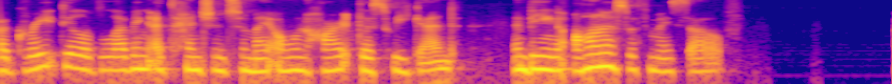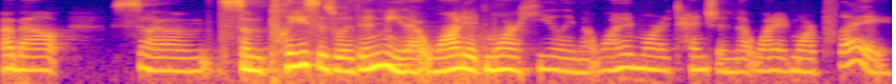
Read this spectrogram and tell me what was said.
a, great deal of loving attention to my own heart this weekend and being honest with myself about some some places within me that wanted more healing that wanted more attention that wanted more play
